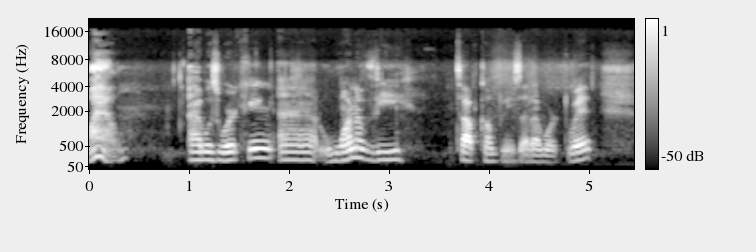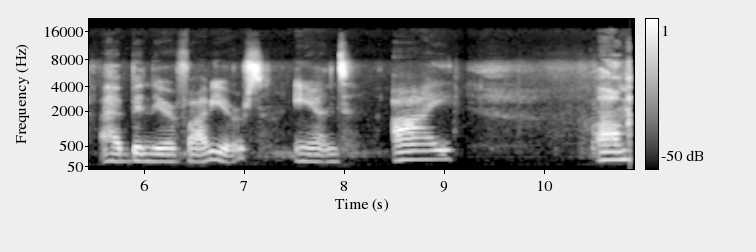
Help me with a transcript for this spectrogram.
Well, I was working at one of the top companies that I worked with. I had been there five years, and I, um,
